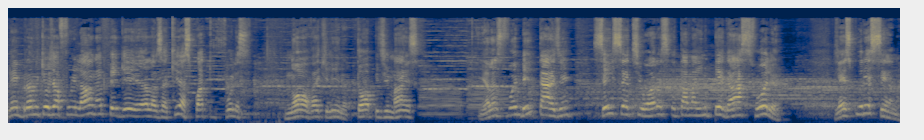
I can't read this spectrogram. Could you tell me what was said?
Lembrando que eu já fui lá, né? Peguei elas aqui, as quatro folhas novas, que linda, top demais. E elas foi bem tarde, hein? 6, 7 horas eu tava indo pegar as folhas. Já escurecendo,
